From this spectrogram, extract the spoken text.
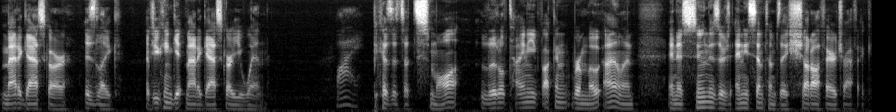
Madagascar is like if you can get Madagascar, you win Why? because it's a small, little, tiny, fucking remote island, and as soon as there's any symptoms, they shut off air traffic.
